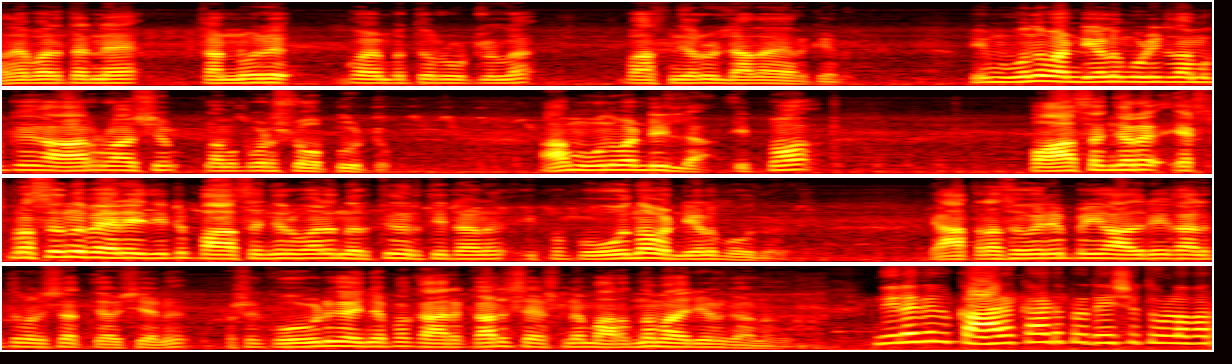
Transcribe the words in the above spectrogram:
അതേപോലെ തന്നെ കണ്ണൂർ കോയമ്പത്തൂർ റൂട്ടിലുള്ള പാസഞ്ചറും ഇല്ലാതായി ഇറക്കുകയാണ് ഈ മൂന്ന് വണ്ടികളും കൂടിയിട്ട് നമുക്ക് ആറ് പ്രാവശ്യം നമുക്കിവിടെ സ്റ്റോപ്പ് കിട്ടും. ആ മൂന്ന് വണ്ടി ഇല്ല ഇപ്പോൾ പാസഞ്ചർ എക്സ്പ്രസ് എന്ന് പേര് എഴുതിയിട്ട് പാസഞ്ചർ പോലെ നിർത്തി നിർത്തിയിട്ടാണ് ഇപ്പോൾ പോകുന്ന വണ്ടികൾ പോകുന്നത്. യാത്രാ സൗകര്യം ഇപ്പോൾ ഈ ആധുനിക കാലത്ത് മനുഷ്യർ അത്യാവശ്യമാണ്. പക്ഷേ കോവിഡ് കഴിഞ്ഞപ്പോൾ കാരക്കാട് സ്റ്റേഷനെ മറന്ന മാതിരിയാണ് കാണുന്നത്. നിലവിൽ കാരക്കാട് പ്രദേശത്തുള്ളവർ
